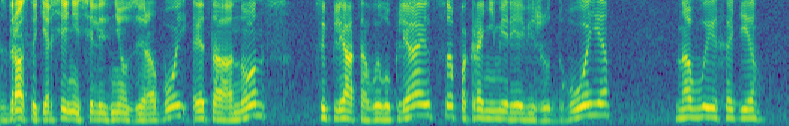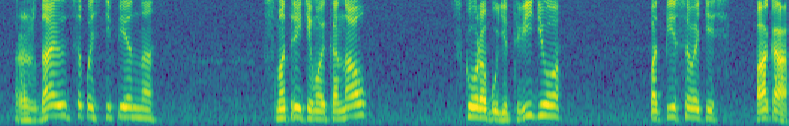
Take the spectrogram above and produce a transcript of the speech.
Здравствуйте, Арсений Селезнев, Зверобой. Это анонс. Цыплята вылупляются, по крайней мере, я вижу двое на выходе. Рождаются постепенно. Смотрите мой канал. Скоро будет видео. Подписывайтесь. Пока.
